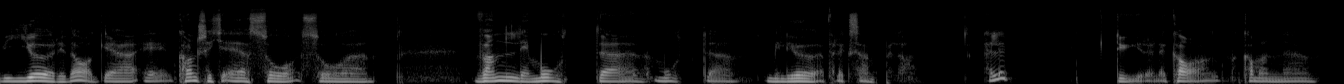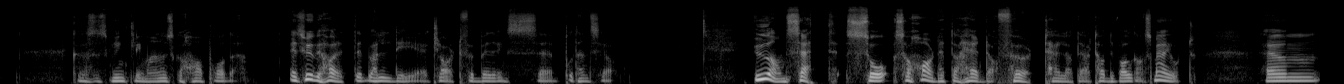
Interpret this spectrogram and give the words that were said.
vi gjør i dag, er, er, kanskje ikke er så, så uh, vennlig mot, uh, mot uh, miljøet, f.eks. Eller dyr, eller hva, hva man hva slags vinkling man ønsker å ha på det. Jeg tror vi har et veldig klart forbedringspotensial. Uansett så, så har dette her da ført til at jeg har tatt de valgene som jeg har gjort. Um,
